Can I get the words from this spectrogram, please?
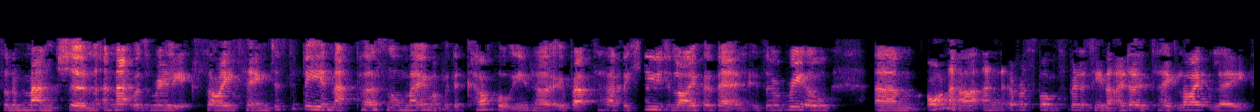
sort of mansion, and that was really exciting. Just to be in that personal moment with a couple, you know, about to have a huge life event is a real um, honour and a responsibility that I don't take lightly.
